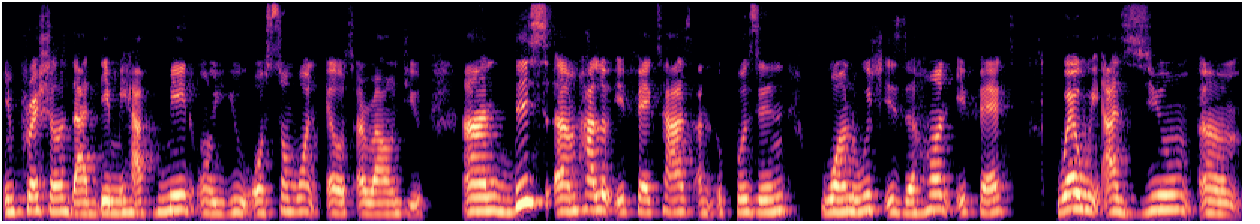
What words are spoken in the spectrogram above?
impressions that they may have made on you or someone else around you. And this um, halo effect has an opposing one, which is the horn effect, where we assume um,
